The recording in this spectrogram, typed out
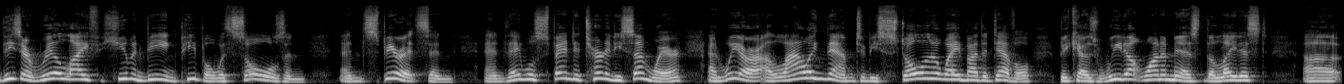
These are real life human being people with souls and, and spirits, and, and they will spend eternity somewhere, and we are allowing them to be stolen away by the devil because we don't want to miss the latest uh,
